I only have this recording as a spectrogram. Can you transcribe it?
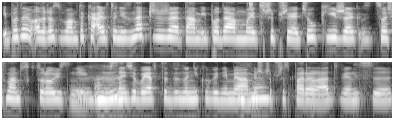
I potem od razu byłam taka, ale to nie znaczy, że tam i podałam moje trzy przyjaciółki, że coś mam z którąś z nich. Mhm. W sensie, bo ja wtedy no nikogo nie miałam Mhm. jeszcze przez parę lat, więc, y,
